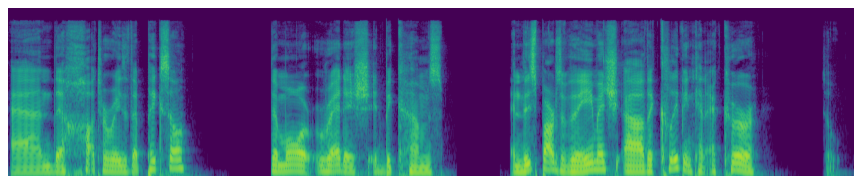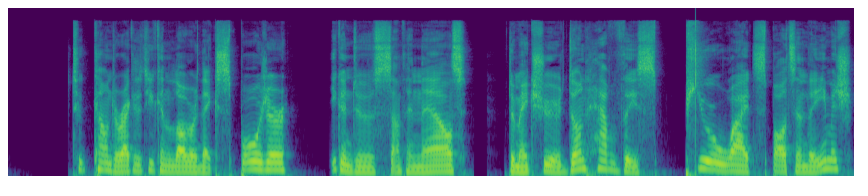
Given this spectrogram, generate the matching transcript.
and the hotter is the pixel, the more reddish it becomes. In this part of the image, uh, the clipping can occur. So to counteract it, you can lower the exposure, you can do something else to make sure you don't have these pure white spots in the image,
